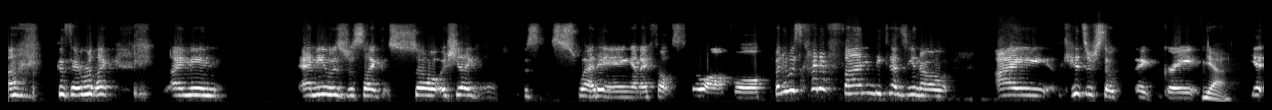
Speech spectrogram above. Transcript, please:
because they were like, I mean, Emmy was just like so she like was sweating, and I felt so awful. But it was kind of fun because you know, I kids are so like great. Yeah. It,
